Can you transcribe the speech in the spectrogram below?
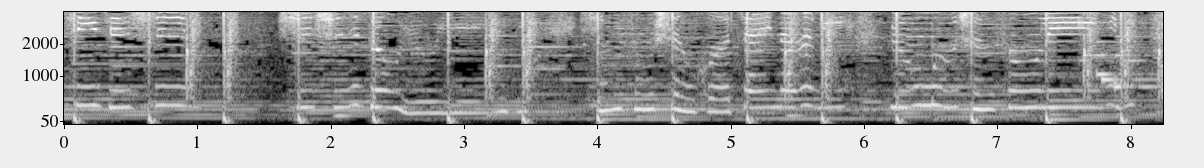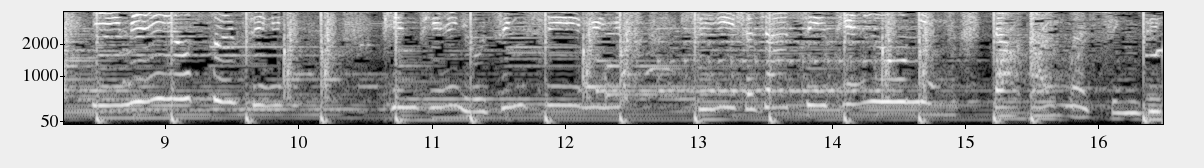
七件事事事都如意幸福生活在哪里如沐春风里一年有四季天天有惊喜喜上加喜甜如蜜大爱满心底。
